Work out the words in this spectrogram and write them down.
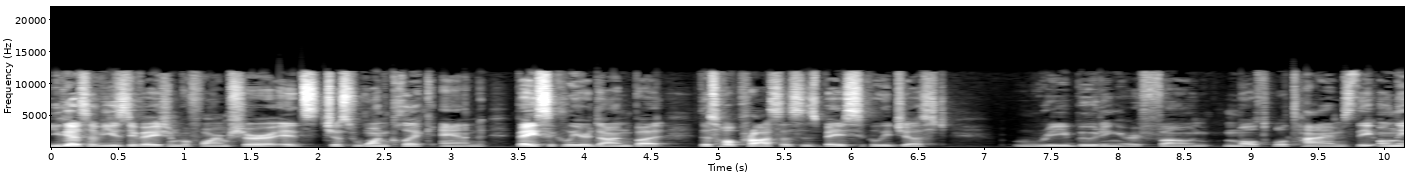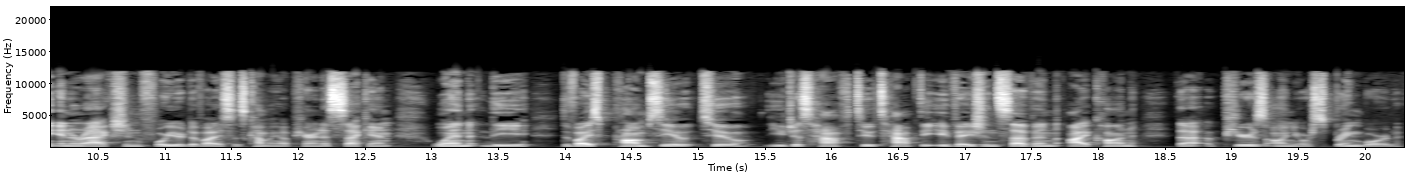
you guys have used evasion before i'm sure. It's just one click and basically you're done but this whole process is basically just rebooting your phone multiple times. The only interaction for your device is coming up here in a second. When the device prompts you to you just have to tap the evasion 7 icon that appears on your springboard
